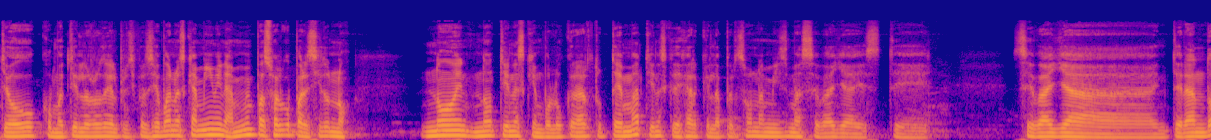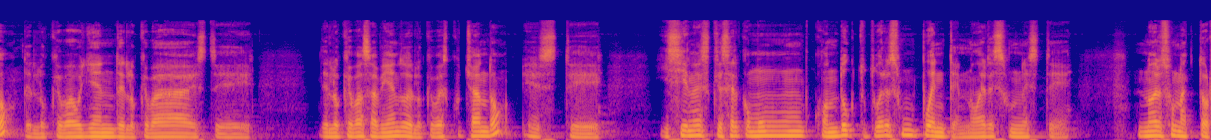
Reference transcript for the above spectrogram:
yo cometí el error del principio, decía, bueno, es que a mí, mira, a mí me pasó algo parecido, no. No, no tienes que involucrar tu tema, tienes que dejar que la persona misma se vaya, este, se vaya enterando de lo que va oyendo, de lo que va, este, de lo que va sabiendo, de lo que va escuchando, este, y tienes que ser como un conducto, tú eres un puente, no eres un, este, no eres un actor,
